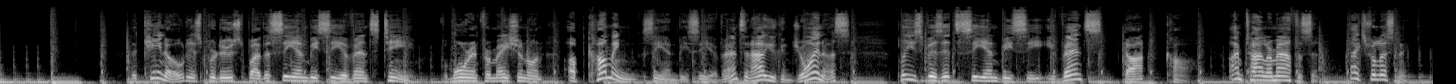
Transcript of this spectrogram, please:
The keynote is produced by the CNBC Events team. For more information on upcoming CNBC events and how you can join us, please visit CNBCEvents.com. I'm Tyler Mathisen. Thanks for listening.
